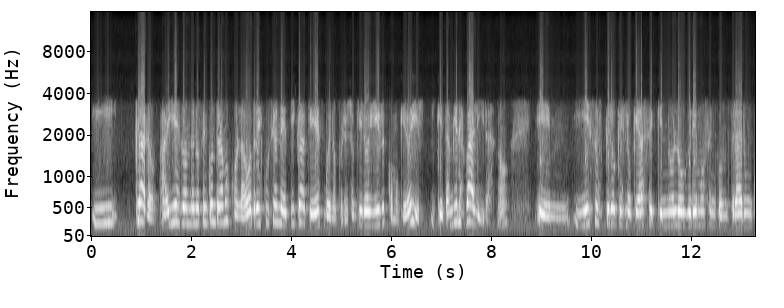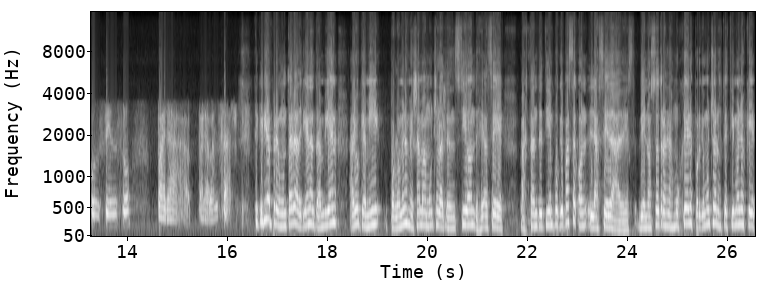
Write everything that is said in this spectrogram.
y claro, ahí es donde nos encontramos con la otra discusión ética que es, bueno, pero yo quiero ir como quiero ir y que también es válida, ¿no? Eh, y eso es, creo que es lo que hace que no logremos encontrar un consenso para, para avanzar. Te quería preguntar, Adriana, también algo que a mí por lo menos me llama mucho la atención desde hace bastante tiempo, ¿qué pasa con las edades de nosotras las mujeres? Porque muchos de los testimonios que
